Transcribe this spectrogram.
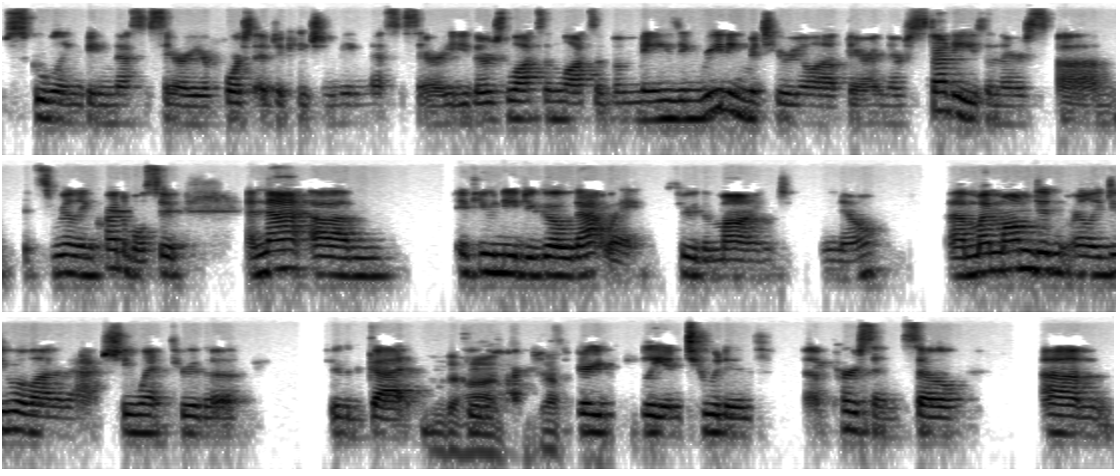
schooling being necessary or forced education being necessary. There's lots and lots of amazing reading material out there, and there's studies, and there's um, it's really incredible. So, and that um, if you need to go that way through the mind, you know, um, my mom didn't really do a lot of that. She went through the through the gut, the through heart. the heart. She's a very deeply intuitive uh, person. So um,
